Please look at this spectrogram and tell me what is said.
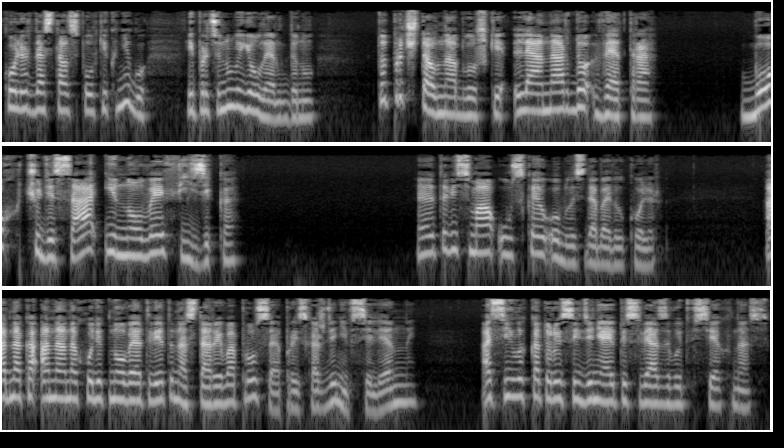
Колер достал с полки книгу и протянул ее Лэнгдону. Тот прочитал на обложке «Леонардо Ветра. Бог, чудеса и новая физика». «Это весьма узкая область», — добавил Колер. «Однако она находит новые ответы на старые вопросы о происхождении Вселенной, о силах, которые соединяют и связывают всех нас.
